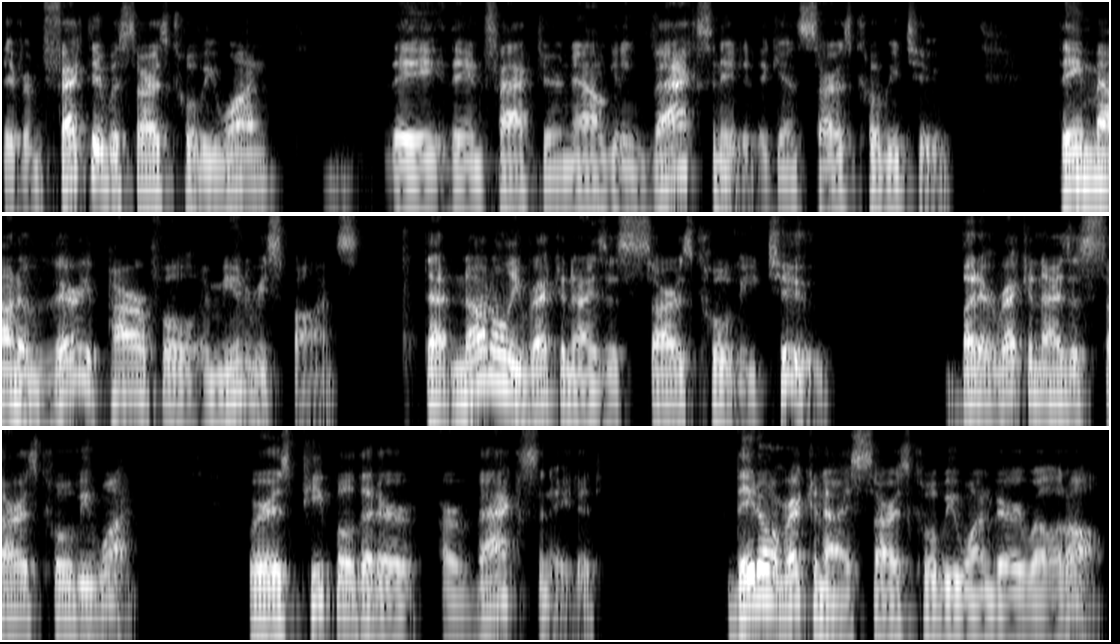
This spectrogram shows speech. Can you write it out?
They've infected with SARS-CoV-1. They they in fact are now getting vaccinated against SARS-CoV-2. They mount a very powerful immune response that not only recognizes SARS-CoV-2, but it recognizes SARS-CoV-1. Whereas people that are, are vaccinated they don't recognize SARS-CoV-1 very well at all.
